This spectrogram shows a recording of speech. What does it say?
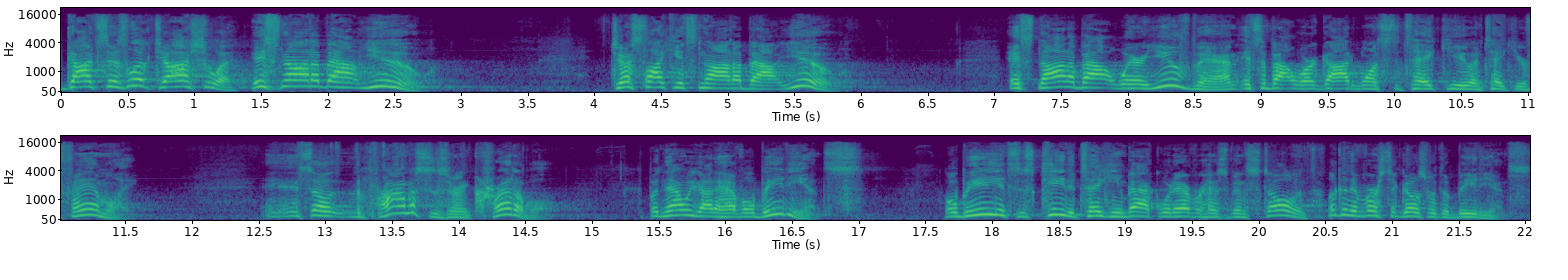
God says, Look, Joshua, it's not about you. Just like it's not about you. It's not about where you've been, it's about where God wants to take you and take your family. And so the promises are incredible. But now we got to have obedience. Obedience is key to taking back whatever has been stolen. Look at the verse that goes with obedience.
